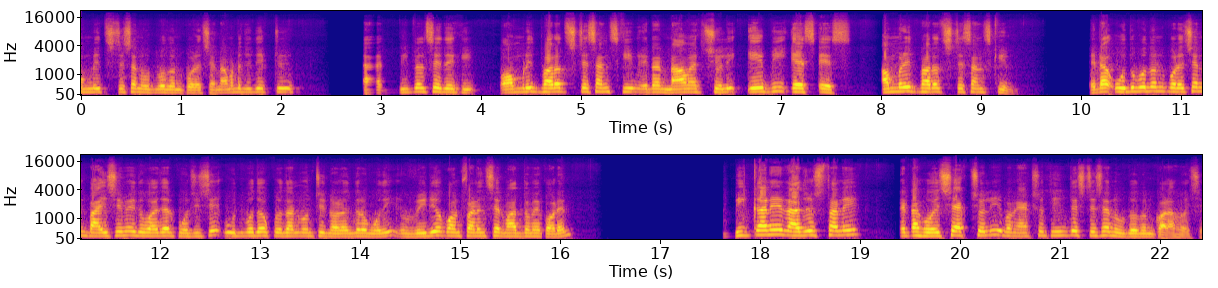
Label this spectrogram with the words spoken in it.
অমৃত স্টেশন উদ্বোধন করেছেন। আমরা যদি একটু ডিটেলসে দেখি, অমৃত ভারত স্টেশন স্কিম, এটার নাম actually ABSS Amrit Bharat station scheme. এটা উদ্বোধন করেছেন বাইশে মে দু পঁচিশে উদ্বোধক প্রধানমন্ত্রী নরেন্দ্র মোদী। ভিডিও কনফারেন্সের মাধ্যমে করেন। বিকানের রাজস্থানে এটা হয়েছে অ্যাকচুয়ালি এবং একশো তিনটে স্টেশন উদ্বোধন করা হয়েছে।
